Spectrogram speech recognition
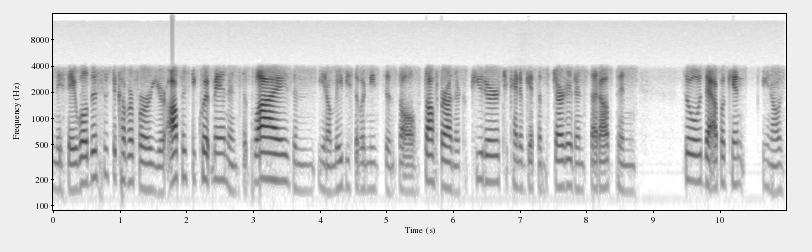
and they say, well, this is to cover for your office equipment and supplies, and you know maybe someone needs to install software on their computer to kind of get them started and set up, and so the applicant, you know, is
